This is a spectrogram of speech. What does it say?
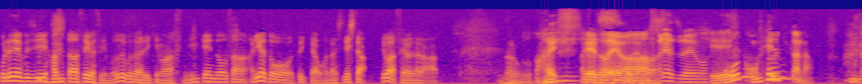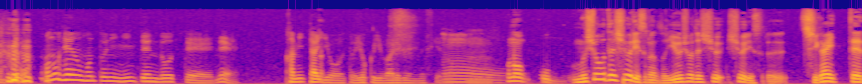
これで無事ハンター生活に戻ることができます。任天堂さん、ありがとうといったお話でした。では、さようなら。なるほど。はい。ありがとうございますありがとうございます。えー、この本辺当にかな？でも、この辺本当に任天堂ってね、神対応とよく言われるんですけど、うんこの、無償で修理するのと優勝で修修理する違いって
